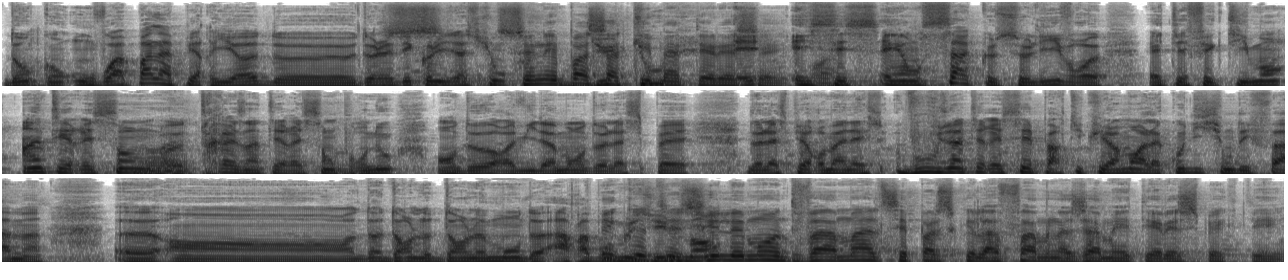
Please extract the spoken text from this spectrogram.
donc on, on voit pas la période euh, de la décolonisation. Ce n'est pas du ça qui m'intéressait, Et, et ouais. c'est en ça que ce livre est effectivement intéressant, Ouais. euh, très intéressant pour nous, en dehors évidemment de l'aspect de l'aspect romanesque. Vous vous intéressez particulièrement à la condition des femmes euh, en dans, le dans le monde arabo-musulman. si le monde va mal, c'est parce que la femme n'a jamais été respectée.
